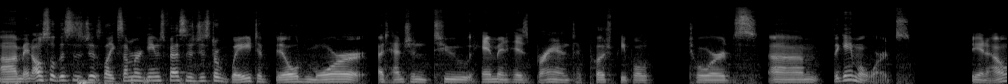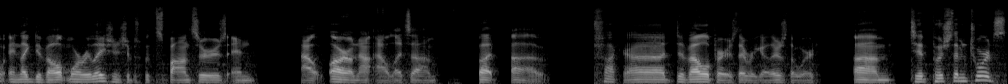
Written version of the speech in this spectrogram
Um and also this is just like summer games fest is just a way to build more attention to him and his brand to push people towards um the game awards you know and like develop more relationships with sponsors and out or not outlets um but uh fuck uh developers. There we go. There's the word. Um to push them towards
